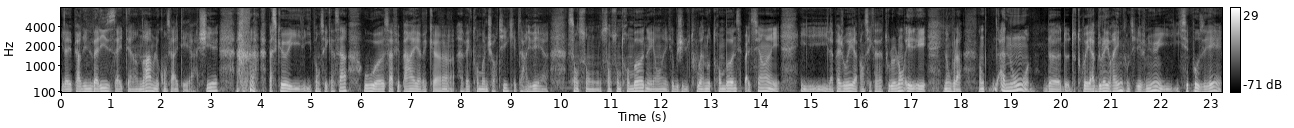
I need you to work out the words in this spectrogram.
il, avait perdu une valise ça a été un drame le concert a été à chier parce que il, pensait qu'à ça ou euh, ça a fait pareil avec avec trombone shorty qui est arrivé sans son sans son trombone et on était obligé de lui trouver un autre trombone c'est pas le sien et il, n'a pas joué il a pensé qu'à ça tout le long et, donc voilà. Donc à nous de, trouver Abdoulaye Ibrahim quand il est venu il s'est posé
